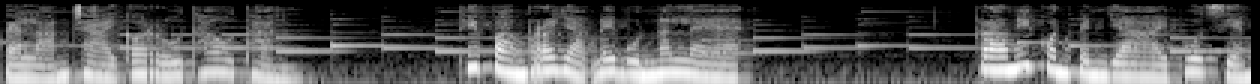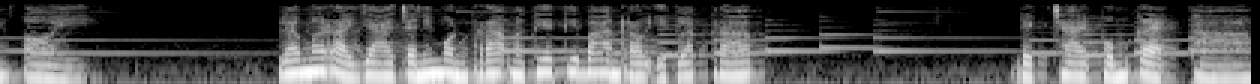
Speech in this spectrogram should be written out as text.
แต่หลานชายก็รู้เท่าทัน ที่ฟังเพราะอยากได้บุญนั่นแหละ คราวนี้คนเป็นยายพูดเสียงอ่อย แล้วเมื่อไหร่ยายจะนิมนต์พระมาเทศที่บ้านเราอีกล่ะครับ เด็กชายผมแกระถาม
